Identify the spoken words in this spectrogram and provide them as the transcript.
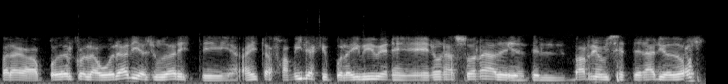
para poder colaborar y ayudar este, a estas familias que por ahí viven en, una zona del barrio Bicentenario 2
